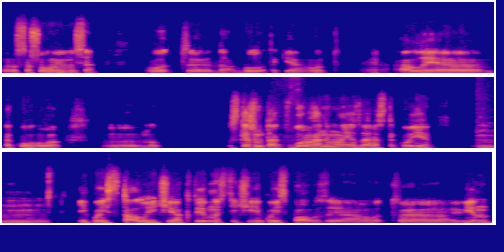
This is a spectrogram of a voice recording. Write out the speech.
розташовуємося. От, е, да, було таке. От, е, але такого, ну, скажімо так, ворога немає зараз такої якоїсь сталої чи активності, чи якоїсь паузи. От він,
